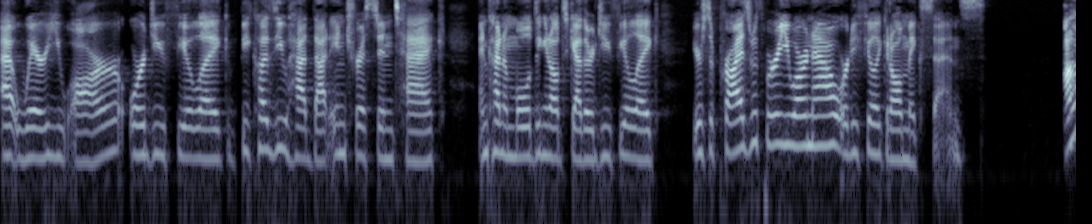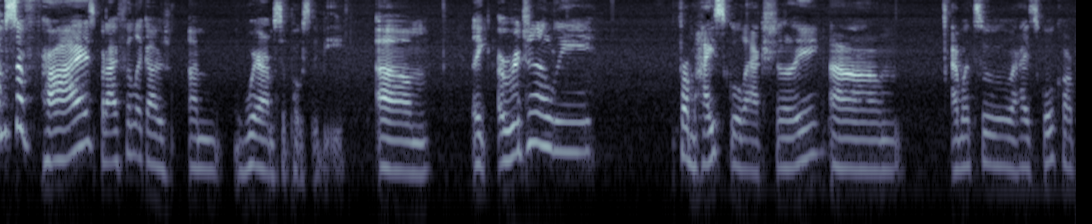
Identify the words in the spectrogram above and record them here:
at where you are? Or do you feel like because you had that interest in tech and kind of molding it all together, do you feel like you're surprised with where you are now? Or do you feel like it all makes sense? i'm surprised but i feel like I, i'm where i'm supposed to be um like originally from high school actually um i went to a high school called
